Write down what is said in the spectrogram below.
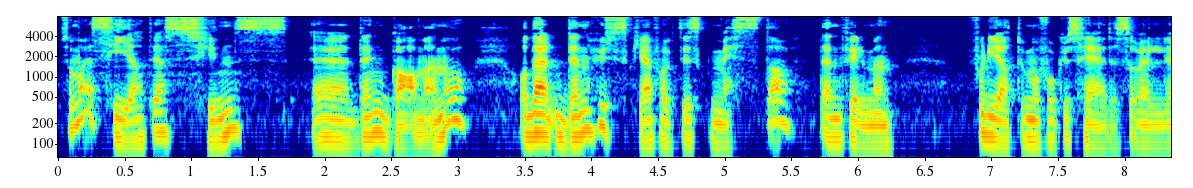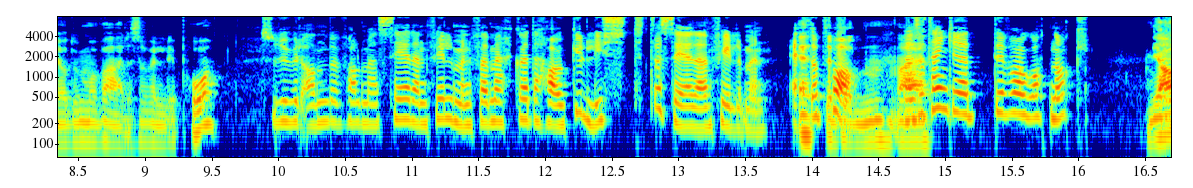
Så må jeg si at jeg syns eh, den ga meg noe. Og det er, den husker jeg faktisk mest av, den filmen. Fordi at du må fokusere så veldig, og du må være så veldig på. Så du vil anbefale meg å se den filmen? For jeg merker at jeg har jo ikke lyst til å se den filmen etterpå. Etterpå den, nei. Men så tenker jeg at det var godt nok. Ja,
